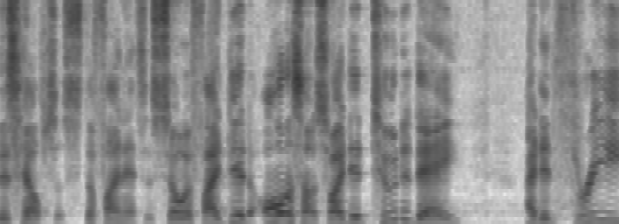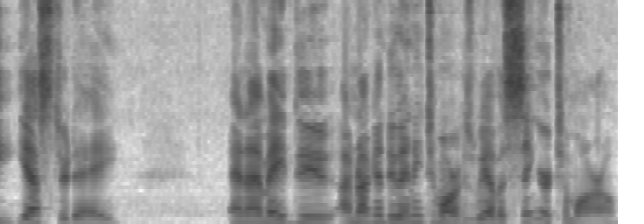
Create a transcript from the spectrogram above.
this helps us the finances. So if I did all the songs, so I did two today, I did three yesterday, and I may do. I'm not going to do any tomorrow because we have a singer tomorrow.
